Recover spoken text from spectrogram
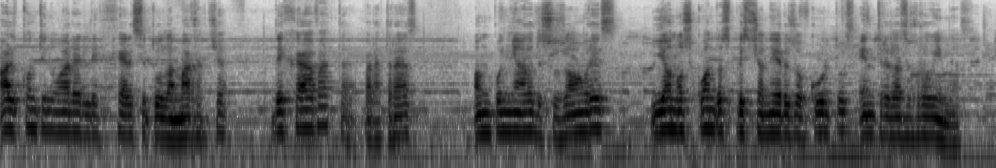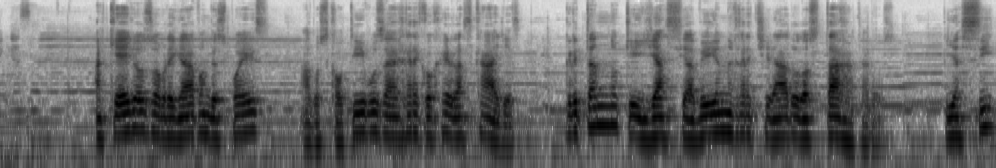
Al continuar el ejército la marcha, dejaba para atrás a un puñado de sus hombres y a unos cuantos prisioneros ocultos entre las ruinas. Aquellos obligaban después a los cautivos a recoger las calles, gritando que ya se habían retirado los tártaros. Y así,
